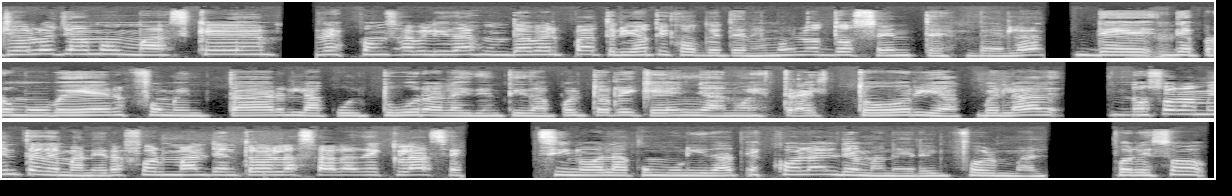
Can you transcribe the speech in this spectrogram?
Yo lo llamo más que responsabilidad, es un deber patriótico que tenemos los docentes, ¿verdad? De, de promover, fomentar la cultura, la identidad puertorriqueña, nuestra historia, ¿verdad? No solamente de manera formal dentro de la sala de clase, sino a la comunidad escolar de manera informal. Por eso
